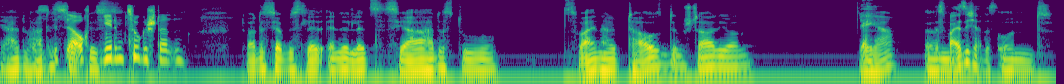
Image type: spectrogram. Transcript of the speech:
Ja, du Das hattest ist ja auch bis, jedem zugestanden. Du hattest ja bis Ende letztes Jahr hattest du zweieinhalbtausend im Stadion. Ja, ja. Das Ähm, weiß ich alles. Und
